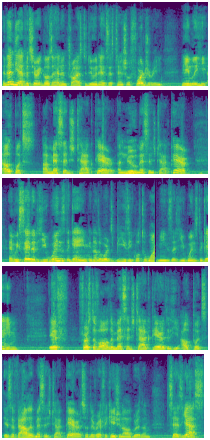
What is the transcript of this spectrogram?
And then the adversary goes ahead and tries to do an existential forgery, namely he outputs a message tag pair, a new message tag pair, and we say that he wins the game, in other words, b is equal to 1 means that he wins the game, if First of all, the message tag pair that he outputs is a valid message tag pair, so the verification algorithm says yes.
